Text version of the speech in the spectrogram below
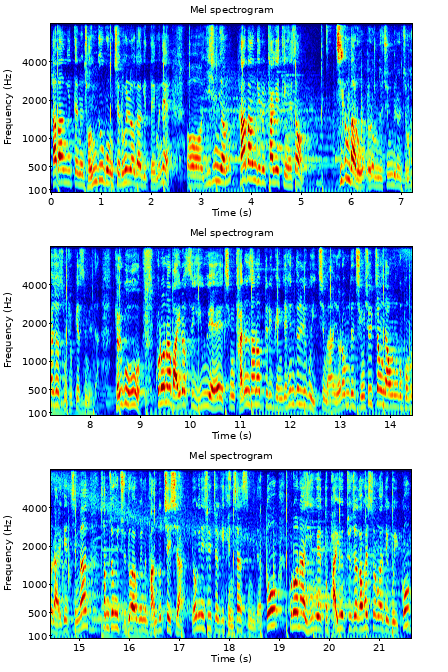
하반기 때는 정규 공채로 흘러가기 때문에 어, 20년 하반기를 타겟팅해서 지금 바로 여러분들 준비를 좀 하셨으면 좋겠습니다. 결국 코로나 바이러스 이후에 지금 다른 산업들이 굉장히 흔들리고 있지만 여러분들 지금 실적 나오는 거 보면 알겠지만 삼성이 주도하고 있는 반도체 시장 여기는 실적이 괜찮습니다. 또 코로나 이후에 또 바이오 투자가 활성화되고 있고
